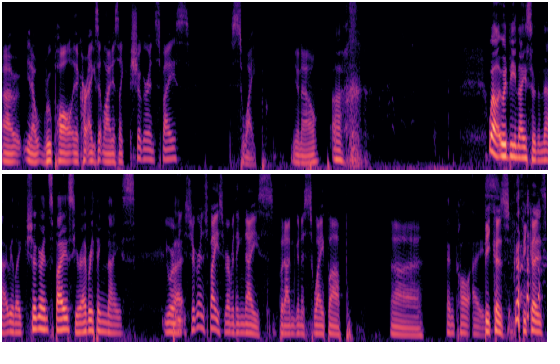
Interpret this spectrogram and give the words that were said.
uh, you know, RuPaul. Like her exit line is like sugar and spice, swipe. You know, Uh, well, it would be nicer than that. I'd be like sugar and spice. You're everything nice. you are But- sugar and spice. You're everything nice, but I'm gonna swipe up, uh, And call ice because because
